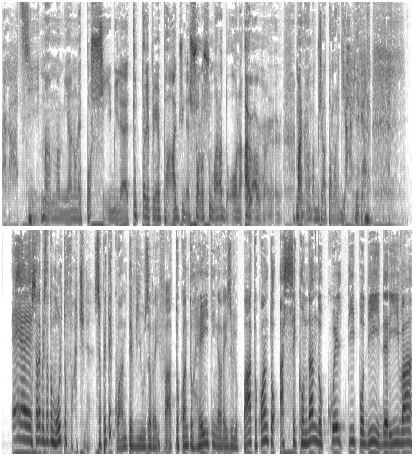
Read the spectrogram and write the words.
ragazzi, mamma mia, non è possibile, tutte le prime pagine solo su Maradona. Ma no, ma bisogna parlare di Heidegger. E sarebbe stato molto facile. Sapete quante views avrei fatto, quanto hating avrei sviluppato, quanto assecondando quel tipo di deriva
